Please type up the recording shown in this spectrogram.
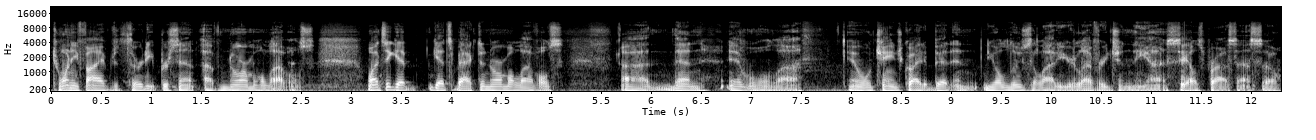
25 to 30 percent of normal levels. Once it get, gets back to normal levels, uh, then it will uh, it will change quite a bit, and you'll lose a lot of your leverage in the uh, sales process. So.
